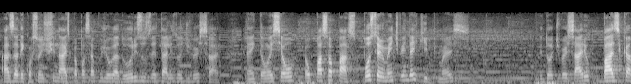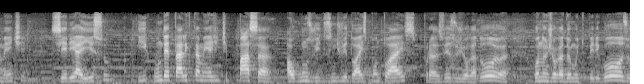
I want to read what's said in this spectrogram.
as adequações finais para passar para os jogadores os detalhes do adversário. Né? Então esse é o, é o passo a passo. Posteriormente vem da equipe, mas do adversário basicamente seria isso. E um detalhe que também a gente passa alguns vídeos individuais pontuais, por às vezes o jogador, quando é um jogador muito perigoso,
